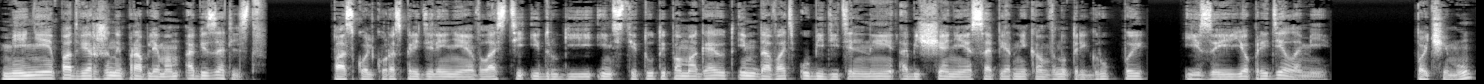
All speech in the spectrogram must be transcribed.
менее подвержены проблемам обязательств, поскольку распределение власти и другие институты помогают им давать убедительные обещания соперникам внутри группы и за ее пределами. Почему?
